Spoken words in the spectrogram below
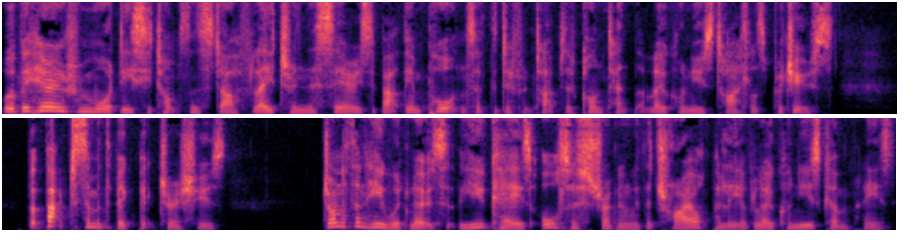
We'll be hearing from more DC Thomson staff later in this series about the importance of the different types of content that local news titles produce. But back to some of the big picture issues. Jonathan Heawood notes that the UK is also struggling with a triopoly of local news companies,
